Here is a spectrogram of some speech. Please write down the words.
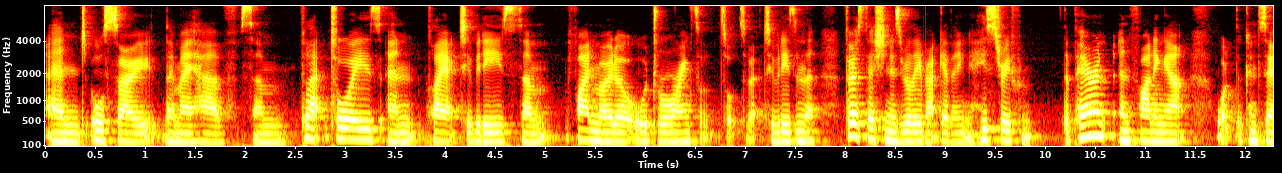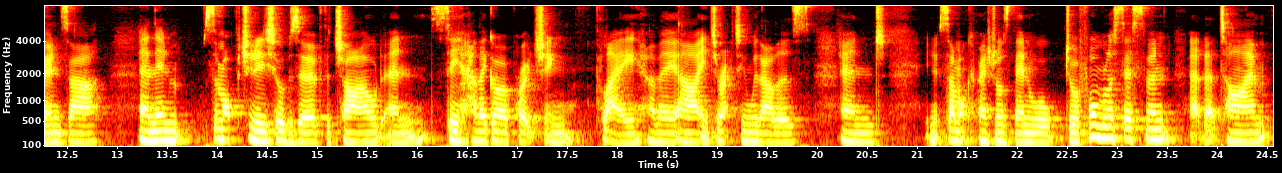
And also, they may have some flat toys and play activities, some fine motor or drawing sorts of activities. And the first session is really about getting history from the parent and finding out what the concerns are, and then some opportunity to observe the child and see how they go approaching play, how they are interacting with others, and you know, some occupationals then will do a formal assessment at that time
